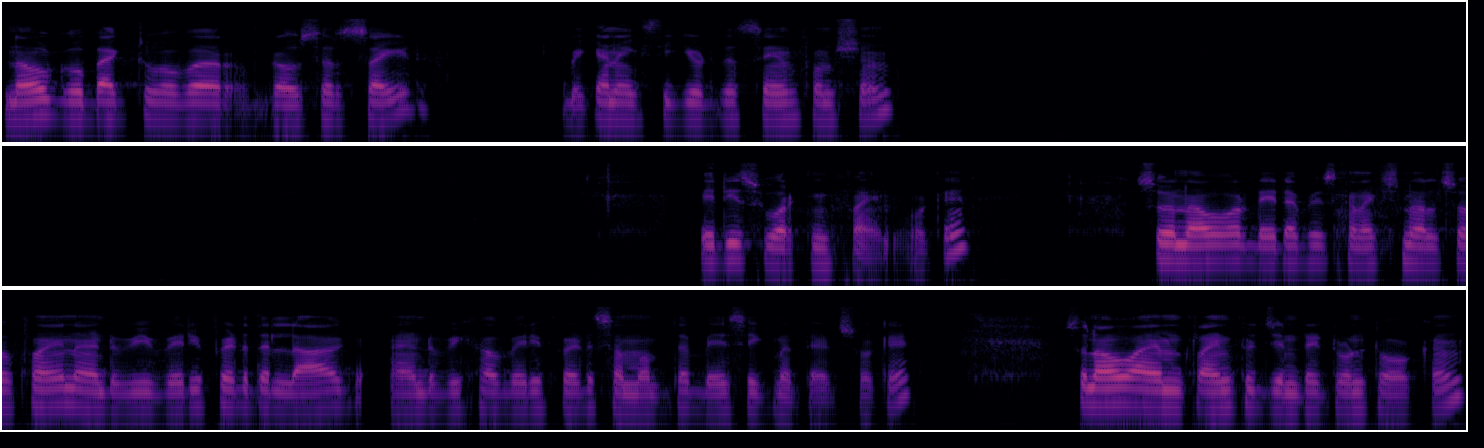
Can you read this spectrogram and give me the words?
Now go back to our browser side. We can execute the same function. It is working fine okay? So now our database connection also fine and we verified the log and we have verified some of the basic methods okay so now I am trying to generate one token.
